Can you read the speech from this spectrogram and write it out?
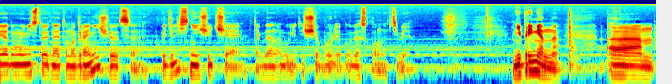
я думаю, не стоит на этом ограничиваться. Поделись с ней еще чаем, тогда она будет еще более благосклонна к тебе. Непременно. Ам,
